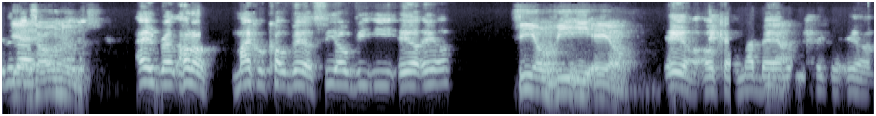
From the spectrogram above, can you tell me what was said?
It Yeah, it's old- news. Hey, brother, hold on. Michael Covel, C O V E L L. C O V E L. L. Okay, my bad. Yeah. Let me take the L out.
